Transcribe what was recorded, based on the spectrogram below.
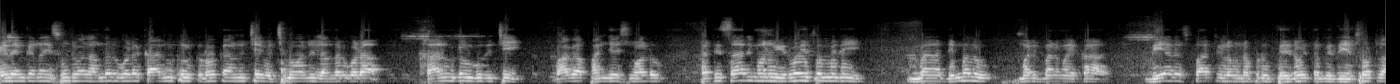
ఐలంకన ఇటువంటి వాళ్ళందరూ కూడా కార్మికుల లోకాల నుంచే వచ్చిన వాళ్ళు వీళ్ళందరూ కూడా కార్మికుల గురించి బాగా పనిచేసిన వాళ్ళు. ప్రతిసారి మనం ఇరవై తొమ్మిది దిమ్మలు మరి మన యొక్క బీఆర్ఎస్ పార్టీలో ఉన్నప్పుడు ఇరవై తొమ్మిది చోట్ల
